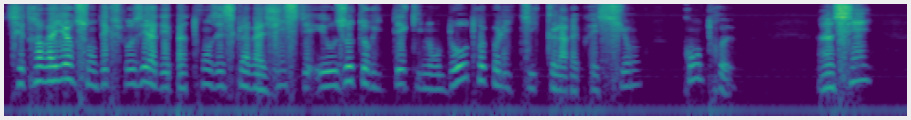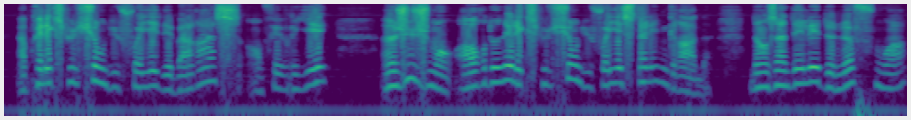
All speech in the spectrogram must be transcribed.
Ces travailleurs sont exposés à des patrons esclavagistes et aux autorités qui n'ont d'autre politique que la répression contre eux. Ainsi, après l'expulsion du foyer des Barras en février, un jugement a ordonné l'expulsion du foyer Stalingrad dans un délai de neuf mois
